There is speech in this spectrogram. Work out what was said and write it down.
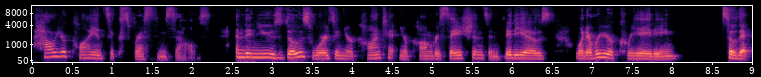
how your clients express themselves and then use those words in your content, your conversations and videos, whatever you're creating, so that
